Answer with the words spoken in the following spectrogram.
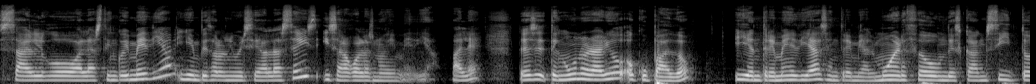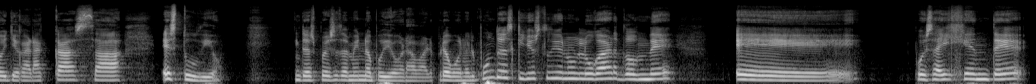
salgo a las cinco y media y empiezo la universidad a las 6 y salgo a las nueve y media, ¿vale? Entonces tengo un horario ocupado y entre medias, entre mi almuerzo, un descansito, llegar a casa, estudio. Entonces por eso también no he podido grabar. Pero bueno, el punto es que yo estudio en un lugar donde eh, pues hay gente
